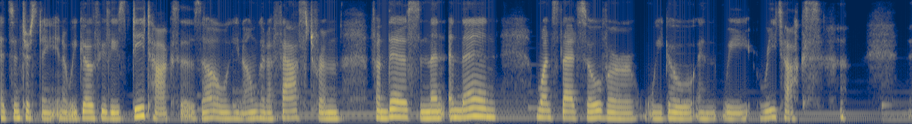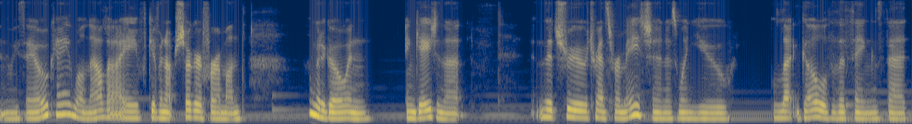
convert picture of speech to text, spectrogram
It's interesting, you know, we go through these detoxes. Oh, you know, I'm going to fast from from this and then and then once that's over, we go and we retox. And we say, "Okay, well, now that I've given up sugar for a month, I'm going to go and engage in that." The true transformation is when you let go of the things that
